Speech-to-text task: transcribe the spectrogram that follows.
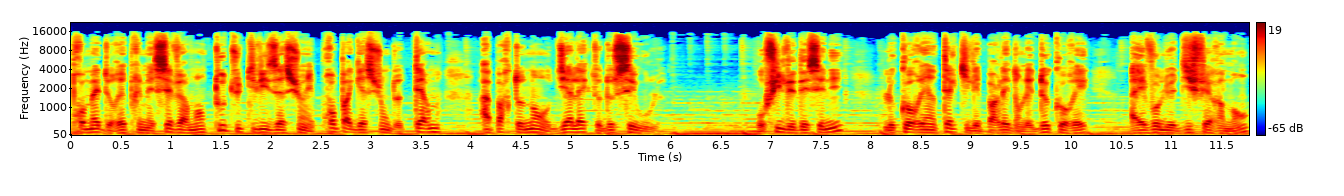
promet de réprimer sévèrement toute utilisation et propagation de termes appartenant au dialecte de Séoul. Au fil des décennies, le coréen tel qu'il est parlé dans les deux Corées a évolué différemment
